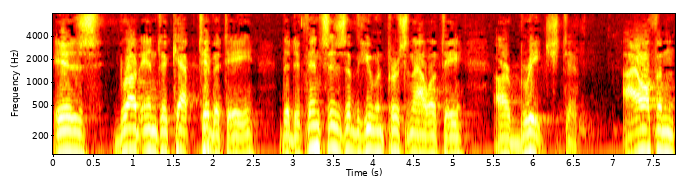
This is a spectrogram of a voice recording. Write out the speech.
is brought into captivity the defenses of the human personality are breached. I often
